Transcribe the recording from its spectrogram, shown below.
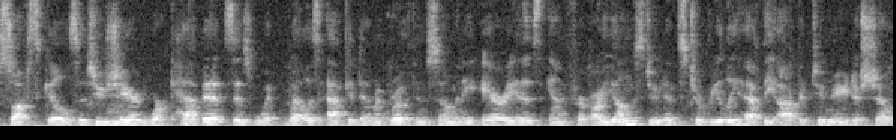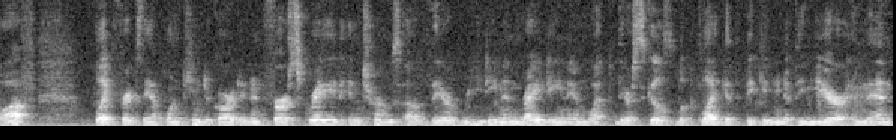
soft skills, as you mm-hmm. shared, work habits, as well as academic growth in so many areas, and for our young students to really have the opportunity to show off like for example in kindergarten and first grade in terms of their reading and writing and what their skills looked like at the beginning of the year and then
